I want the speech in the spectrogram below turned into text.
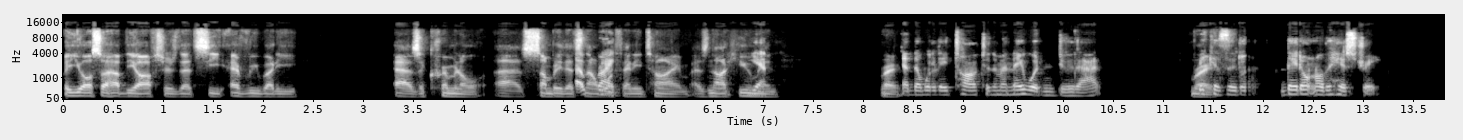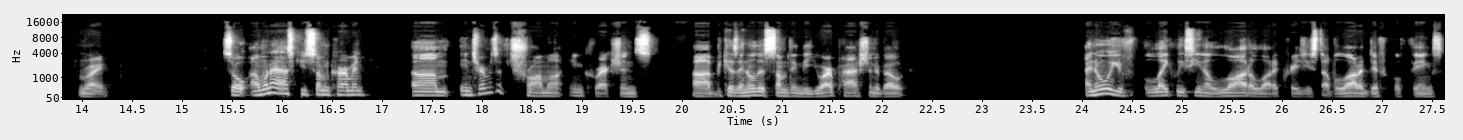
But you also have the officers that see everybody as a criminal, as somebody that's uh, not right. worth any time, as not human. Yeah. Right. And the way they talk to them, and they wouldn't do that. Right. Because they don't they don't know the history. Right. So I want to ask you some, Carmen, um, in terms of trauma in corrections, uh, because I know this is something that you are passionate about. I know you've likely seen a lot, a lot of crazy stuff, a lot of difficult things.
